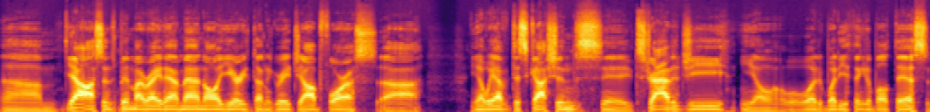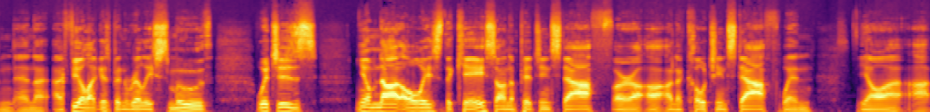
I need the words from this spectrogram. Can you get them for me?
um, yeah, Austin's been my right hand man all year. He's done a great job for us. Uh, you know, we have discussions, uh, strategy. You know, what what do you think about this? And and I, I feel like it's been really smooth, which is you know not always the case on a pitching staff or uh, on a coaching staff when. You know, uh, uh,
